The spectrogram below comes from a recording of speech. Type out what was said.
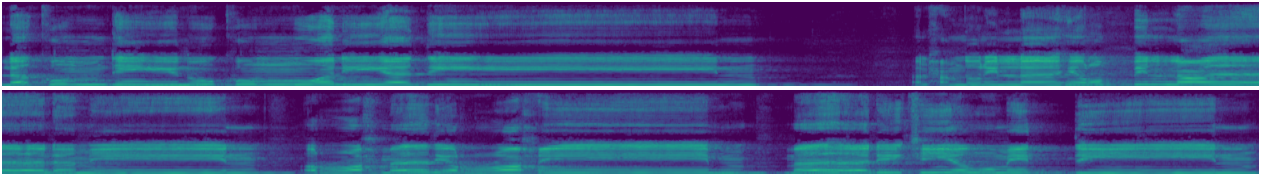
لكم دينكم ولي دين. الحمد لله رب العالمين. الرحمن الرحيم. مالك يوم الدين.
